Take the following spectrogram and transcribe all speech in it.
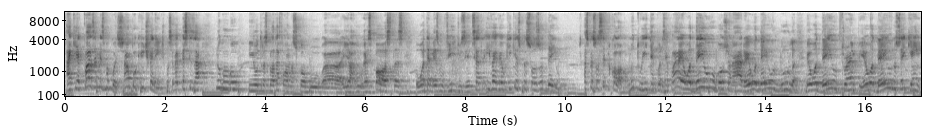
Aqui é quase a mesma coisa, só é um pouquinho diferente. Você vai pesquisar no Google, em outras plataformas como uh, Yahoo Respostas, ou até mesmo vídeos e etc. E vai ver o que, que as pessoas odeiam. As pessoas sempre colocam no Twitter, por exemplo, ah, eu odeio o Bolsonaro, eu odeio o Lula, eu odeio o Trump, eu odeio não sei quem,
